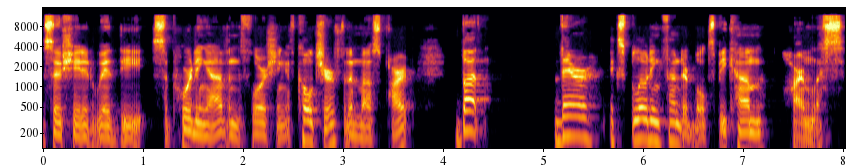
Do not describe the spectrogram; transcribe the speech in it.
associated with the supporting of and the flourishing of culture for the most part, but their exploding thunderbolts become harmless.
